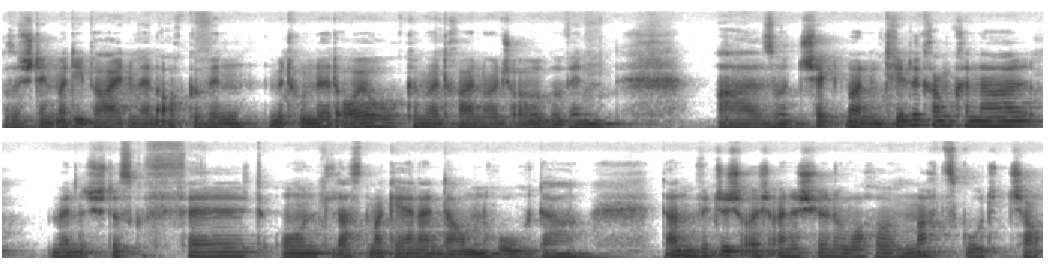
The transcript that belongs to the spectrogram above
Also ich denke mal, die beiden werden auch gewinnen. Mit 100 Euro können wir 93 Euro gewinnen. Also checkt mal den Telegram-Kanal, wenn euch das gefällt und lasst mal gerne einen Daumen hoch da. Dann wünsche ich euch eine schöne Woche. Macht's gut. Ciao.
